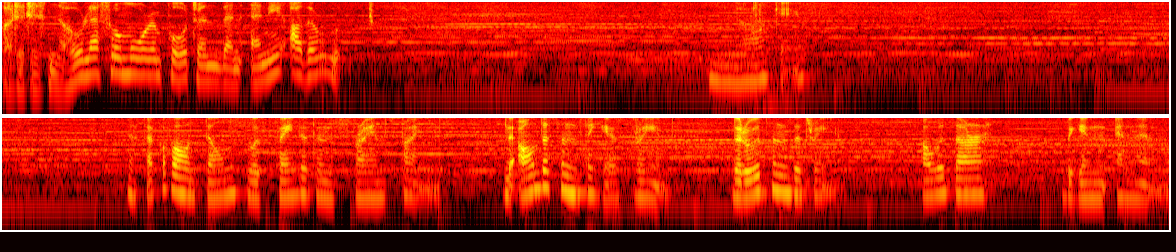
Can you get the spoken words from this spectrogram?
But it is no less or more important than any other route. Mm, Okay. A stack of old domes was faded and frail spines. The oldest and thickest reeds, the roots in the tree, always are begin and end.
